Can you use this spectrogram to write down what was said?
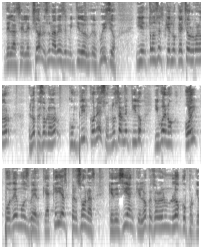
de las elecciones, una vez emitido el juicio. Y entonces, ¿qué es lo que ha hecho el Obrador? López Obrador, cumplir con eso, no se ha metido y bueno, hoy podemos ver que aquellas personas que decían que López Obrador era un loco porque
